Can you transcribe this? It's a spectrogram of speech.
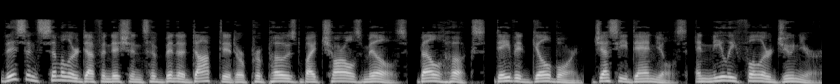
This and similar definitions have been adopted or proposed by Charles Mills, Bell Hooks, David Gillborn, Jessie Daniels, and Neely Fuller, Jr.,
